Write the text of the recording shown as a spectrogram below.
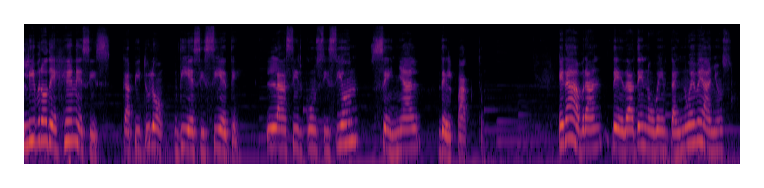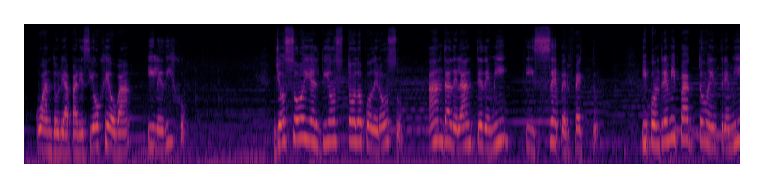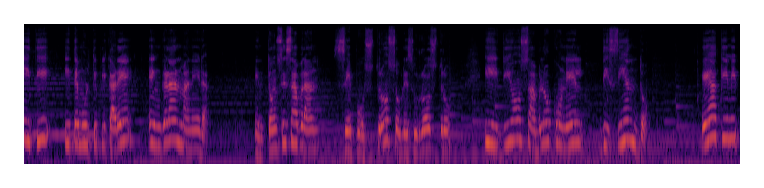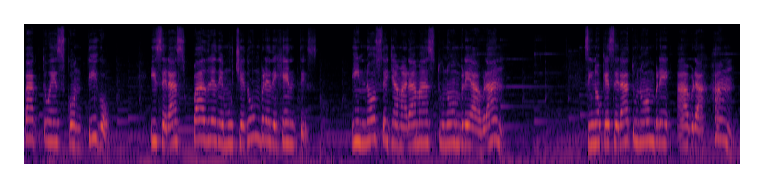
Libro de Génesis, capítulo 17. La circuncisión, señal del pacto. Era Abraham de edad de 99 años cuando le apareció Jehová y le dijo, Yo soy el Dios Todopoderoso, anda delante de mí y sé perfecto, y pondré mi pacto entre mí y ti y te multiplicaré en gran manera. Entonces Abraham se postró sobre su rostro y Dios habló con él diciendo, He aquí mi pacto es contigo y serás padre de muchedumbre de gentes y no se llamará más tu nombre Abraham, sino que será tu nombre Abraham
